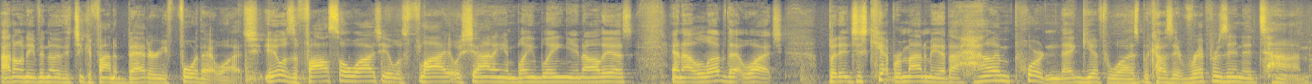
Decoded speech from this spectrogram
I don't even know that you can find a battery for that watch. It was a fossil watch. It was fly. It was shiny and bling bling and all this. And I loved that watch. But it just kept reminding me about how important that gift was because it represented time.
